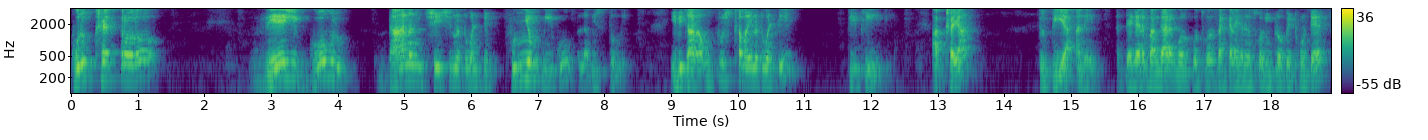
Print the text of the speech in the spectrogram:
కురుక్షేత్రంలో వేయి గోవులు దానం చేసినటువంటి పుణ్యం మీకు లభిస్తుంది. ఇది చాలా ఉత్కృష్టమైనటువంటి తిథి ఇది. అక్షయ తృతీయ అనేది. అంతేగాని బంగారం కొనుక్కొచ్చుకొని సంఖ్యలు ఎగరేసుకొని ఇంట్లో పెట్టుకుంటే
